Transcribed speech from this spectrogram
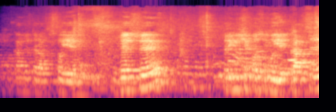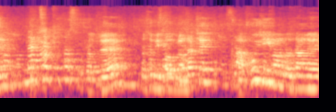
Pokażę teraz swoje rzeczy, którymi się posługuję w pracy. Dobrze? To sobie pooglądacie. A później Wam rozdamy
